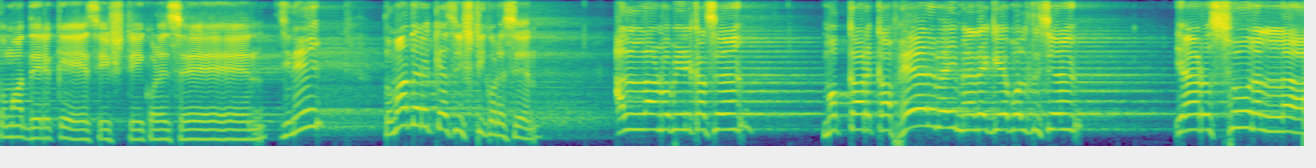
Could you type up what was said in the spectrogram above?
তোমাদেরকে সৃষ্টি করেছেন। যিনি তোমাদেরকে সৃষ্টি করেছেন। আল্লাহ নবীর কাছে মক্কার কাফের বেঈমানরা গিয়ে বলতেছে, ইয়া রসুল আল্লাহ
